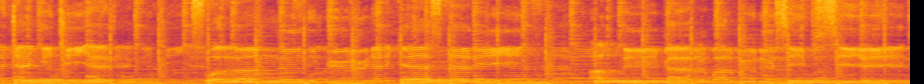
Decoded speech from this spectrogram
çəkək ikiyə Sorğanını bürünər kəstərin Atdı qarbar bunu sipsiyin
